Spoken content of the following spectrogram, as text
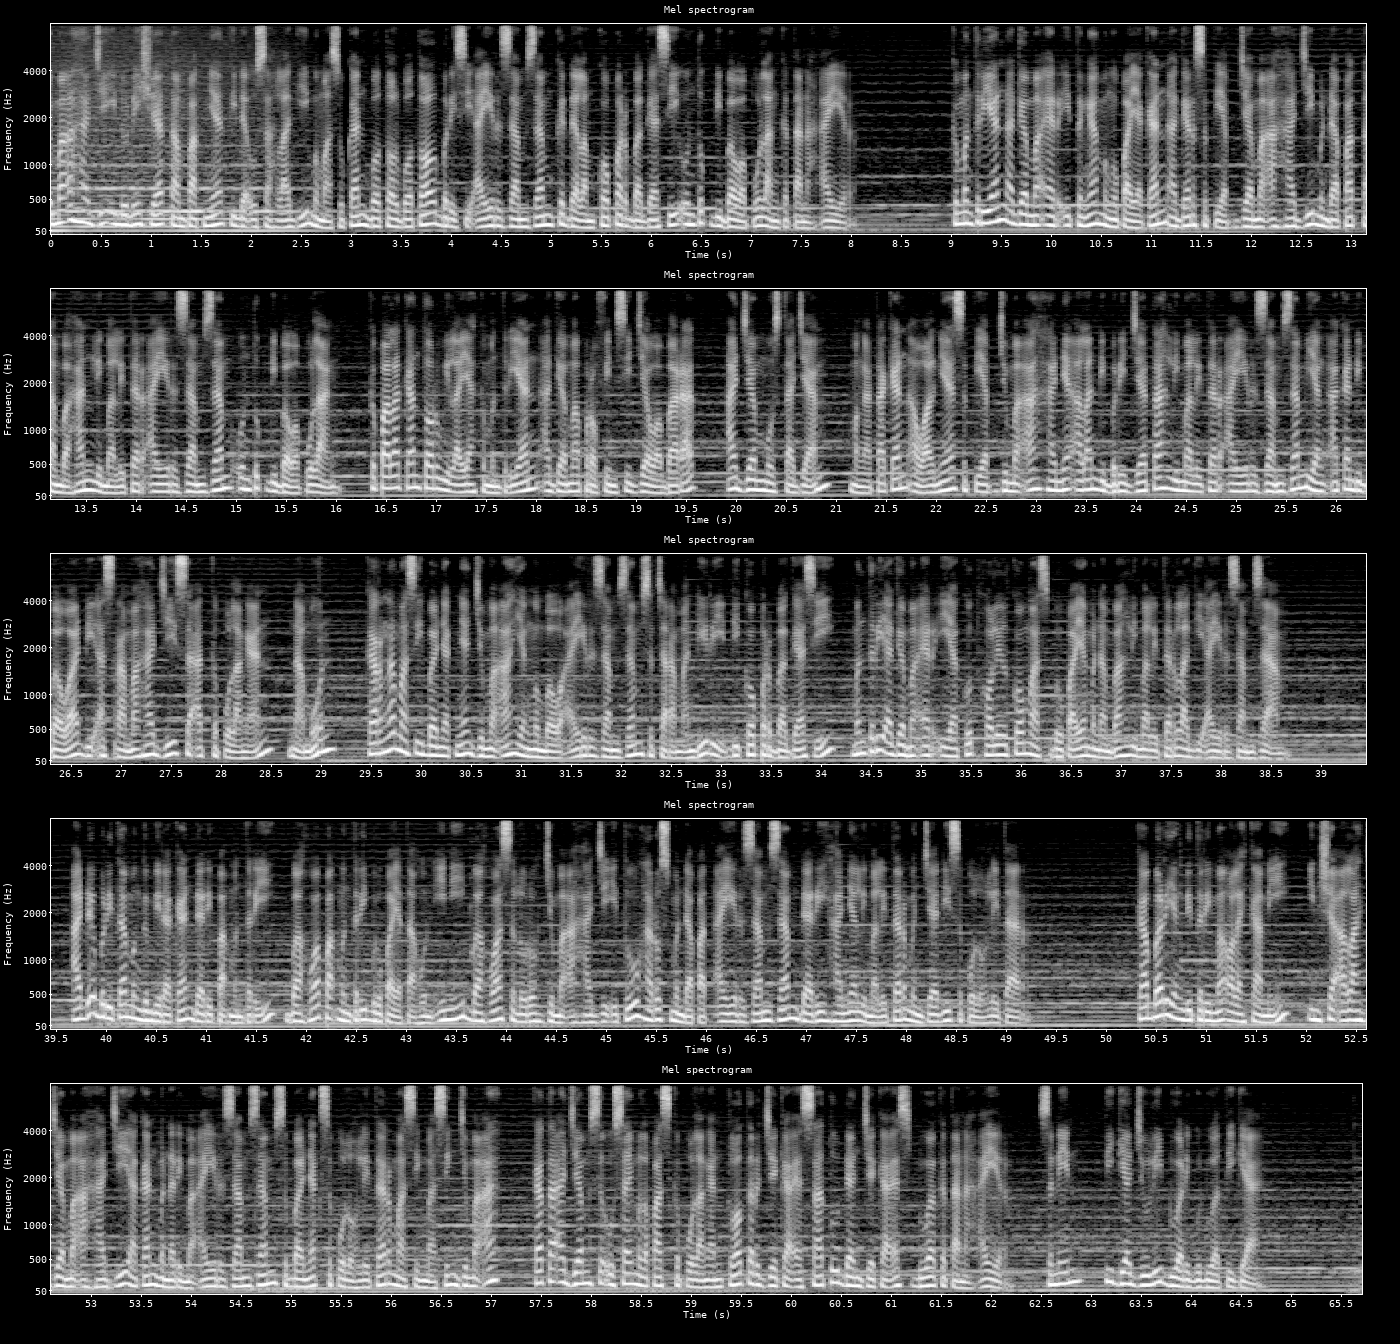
Jemaah haji Indonesia tampaknya tidak usah lagi memasukkan botol-botol berisi air zam-zam ke dalam koper bagasi untuk dibawa pulang ke tanah air. Kementerian Agama RI tengah mengupayakan agar setiap jamaah haji mendapat tambahan 5 liter air zam-zam untuk dibawa pulang. Kepala Kantor Wilayah Kementerian Agama Provinsi Jawa Barat, Ajam Mustajam, mengatakan awalnya setiap jemaah hanya alan diberi jatah 5 liter air zam-zam yang akan dibawa di asrama haji saat kepulangan, namun, karena masih banyaknya jemaah yang membawa air zam-zam secara mandiri di koper bagasi, Menteri Agama RI Yakut Khalil Komas berupaya menambah 5 liter lagi air zam-zam. Ada berita menggembirakan dari Pak Menteri, bahwa Pak Menteri berupaya tahun ini bahwa seluruh jemaah haji itu harus mendapat air zam-zam dari hanya 5 liter menjadi 10 liter. Kabar yang diterima oleh kami, insya Allah jamaah haji akan menerima air zam-zam sebanyak 10 liter masing-masing jemaah, Kata Ajam seusai melepas kepulangan kloter JKS 1 dan JKS 2 ke tanah air, Senin, 3 Juli 2023.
